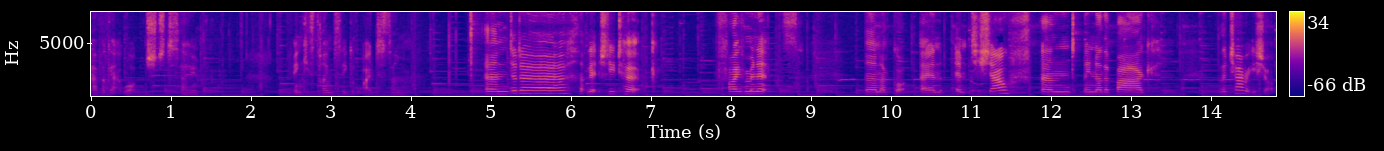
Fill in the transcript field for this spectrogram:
ever get watched so I think it's time to say goodbye to some. And da-da! That literally took five minutes. And I've got an empty shelf and another bag for the charity shop.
